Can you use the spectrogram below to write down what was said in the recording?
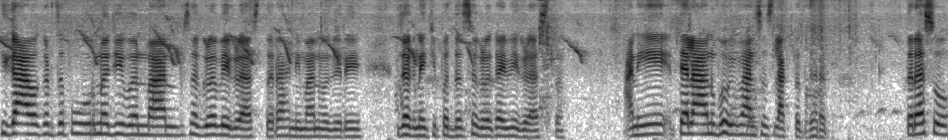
ही गावाकडचं पूर्ण जीवनमान सगळं वेगळं असतं. राहणीमान वगैरे जगण्याची पद्धत सगळं काही वेगळं असतं. आणि त्याला अनुभवी माणसंच लागतात घरात. तर असो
